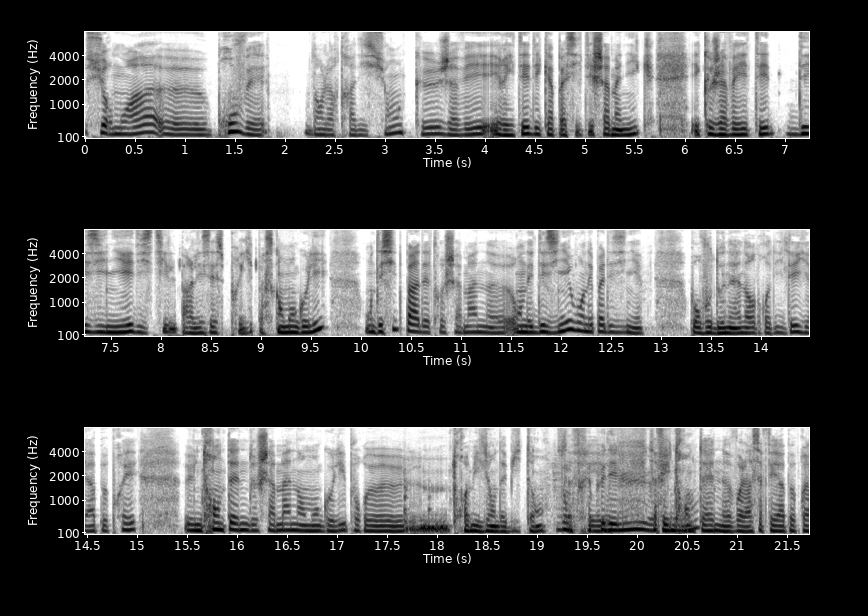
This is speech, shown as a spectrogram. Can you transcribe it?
sur moi prouvait dans leur tradition que j'avais hérité des capacités chamaniques et que j'avais été désigné, disent-ils, par les esprits. Parce qu'en Mongolie, on décide pas d'être chaman, euh, on est désigné ou on n'est pas désigné. Pour vous donner un ordre d'idée, il y a à peu près une trentaine de chamans en Mongolie pour 3 euh, millions d'habitants. Ça fait, peu d'élus. Ça fait une trentaine, voilà, ça fait à peu près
